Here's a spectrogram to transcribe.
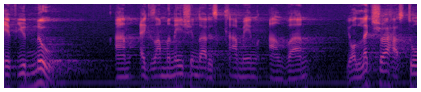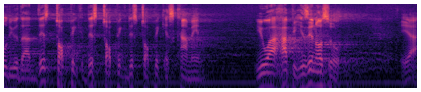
if you know an examination that is coming and then your lecturer has told you that this topic, this topic, this topic is coming, you are happy, is it also? Yeah.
